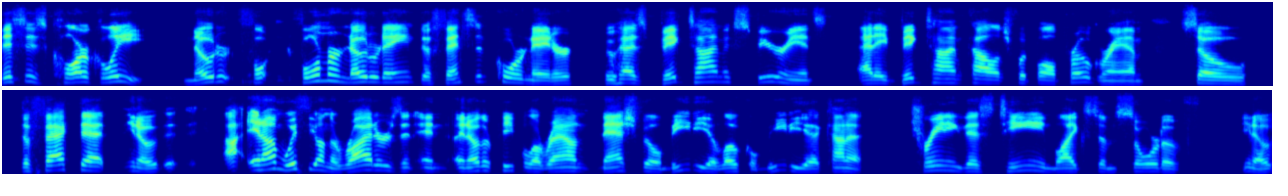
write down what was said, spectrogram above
This is Clark Lea, Notre for, former Notre Dame defensive coordinator who has big time experience at a big time college football program. So the fact that you know, I, and I'm with you on the writers and, and and other people around Nashville media, local media, kind of treating this team like some sort of you know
